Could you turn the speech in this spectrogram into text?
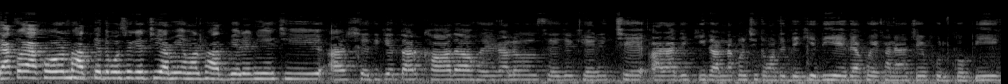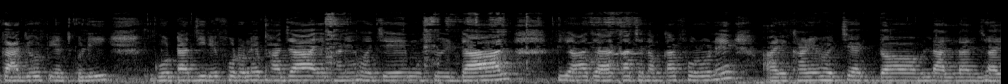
দেখো, এখন ভাত খেতে বসে গেছি, আমি আমার ভাত বেড়ে নিয়েছি, আর সেদিকে তার খাওয়া দাওয়া হয়ে গেল, সে যে খেয়ে নিচ্ছে। আর আজকে কি রান্না করেছি তোমাদের দেখিয়ে দিয়ে, দেখো এখানে আছে ফুলকপি, গাজর, পেঁয়াজকলি, গোটা জিরে ফোড়নে ভাজা, এখানে হয়েছে মুসুরির ডাল, পেঁয়াজ আর কাঁচা লঙ্কার ফোড়নে, আর এখানে হচ্ছে একদম লাল লাল ঝাল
